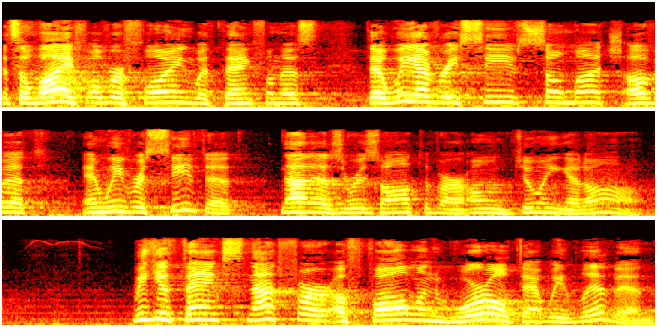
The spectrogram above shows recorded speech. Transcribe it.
It's a life overflowing with thankfulness that we have received so much of it, and we've received it not as a result of our own doing at all. We give thanks not for a fallen world that we live in,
